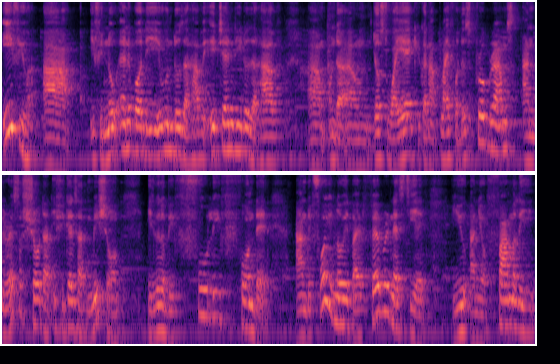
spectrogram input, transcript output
if you are if you know anybody, even those that have HND, those that have um, under um, just WAEC, you can apply for these programs and be rest assured that if you get admission, it's going to be fully funded. And before you know it, by February next year, you and your family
